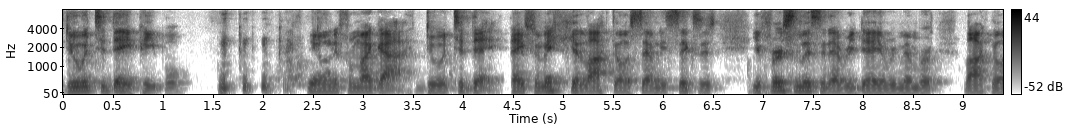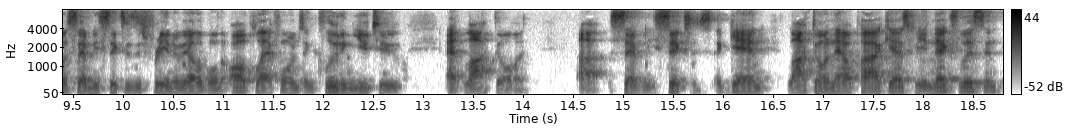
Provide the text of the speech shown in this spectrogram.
Do it today, people. Stealing it from my guy. Do it today. Thanks for making Locked On 76ers your first listen every day. And remember, Locked On 76ers is free and available on all platforms, including YouTube at Locked On uh, 76ers. Again, Locked On Now podcast for your next listen.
